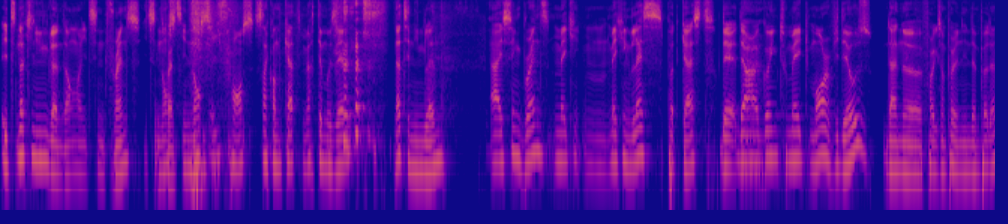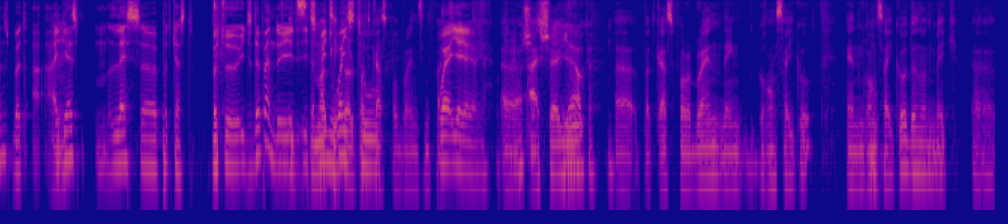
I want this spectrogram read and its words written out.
it's not in England huh? it's in France it's In Nancy, France. in Nancy France 54 Meurthe-et-Moselle not in England I think brands making mm, making less podcasts they, they are going to make more videos than uh, for example an independence, but I, I Mm. guess mm, less uh, podcast but uh, it's depend it, It's, it's, many thematical ways to podcast for brands, in fact. well yeah yeah yeah, yeah. Okay. Uh, Which I is- share you yeah okay uh, a podcast for a brand named Grand Psycho, and Grand Oh. Psycho doesn't make uh,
